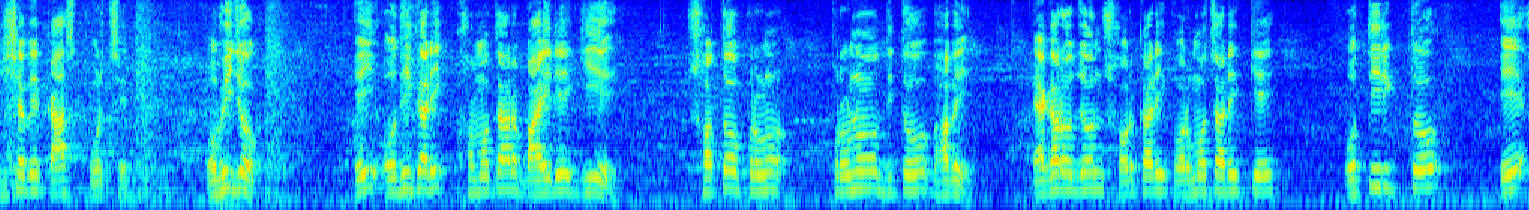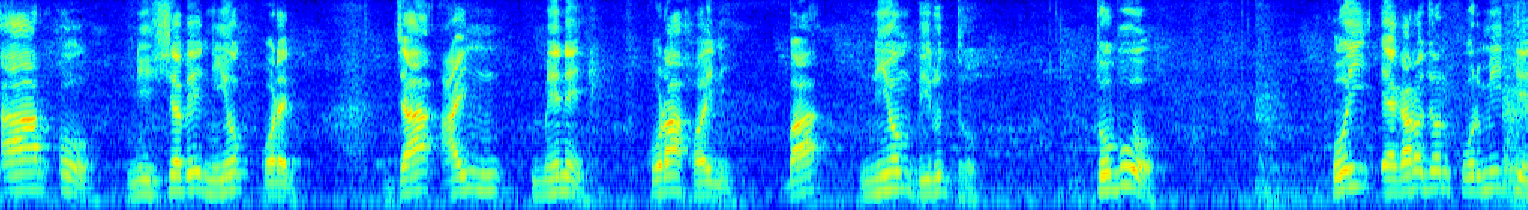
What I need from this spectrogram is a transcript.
হিসেবে কাজ করছেন। অভিযোগ, এই আধিকারিক ক্ষমতার বাইরে গিয়ে শত প্রণোদিতভাবে এগারো জন সরকারি কর্মচারীকে অতিরিক্ত এআরও হিসাবে নিয়োগ করেন, যা আইন মেনে করা হয়নি বা নিয়ম বিরুদ্ধ। তবুও ওই এগারো জন কর্মীকে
